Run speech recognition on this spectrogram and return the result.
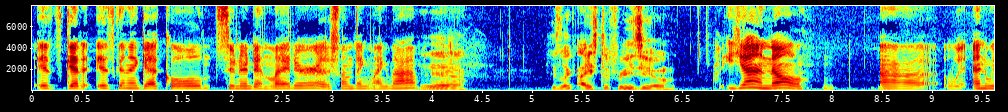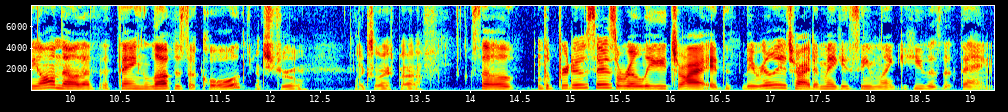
"It's get it's gonna get cold sooner than later," or something like that. Yeah. He's like ice to freeze you. Yeah, no. Uh, w- and we all know that the thing loves the cold. It's true. Likes a nice bath. So the producers really tried. They really tried to make it seem like he was the thing.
